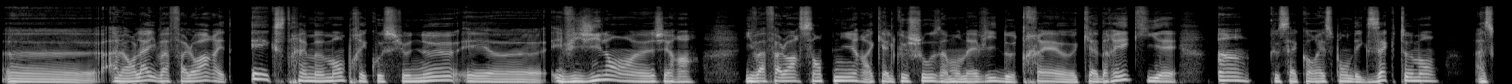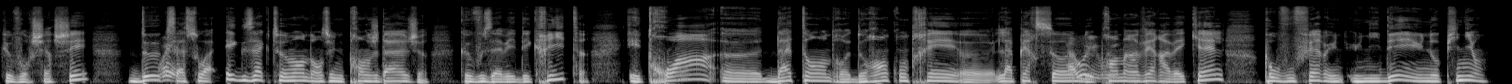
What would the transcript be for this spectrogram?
alors là, il va falloir être extrêmement précautionneux et, euh, et vigilant, euh, Gérard. Il va falloir s'en tenir à quelque chose, à mon avis, de très euh, cadré, qui est un que ça corresponde exactement à ce que vous recherchez, deux que ça soit exactement dans une tranche d'âge que vous avez décrite, et trois euh, d'attendre de rencontrer la personne, ah de prendre un verre avec elle pour vous faire une, une idée et une opinion.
